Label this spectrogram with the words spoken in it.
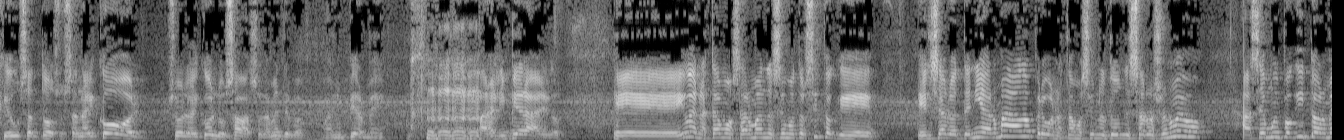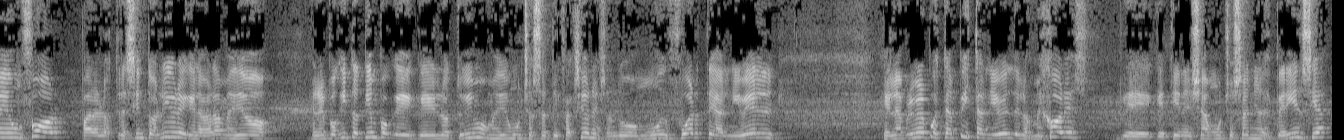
que usan todos, usan alcohol. Yo el alcohol lo usaba solamente para, para limpiarme, para limpiar algo. Eh, y bueno, estamos armando ese motorcito que él ya lo tenía armado, pero bueno, estamos haciendo todo un desarrollo nuevo. Hace muy poquito armé un Ford para los 300 libres que la verdad me dio, en el poquito tiempo que, que lo tuvimos, me dio muchas satisfacciones. Anduvo muy fuerte al nivel, en la primera puesta en pista, al nivel de los mejores, que, que tienen ya muchos años de experiencia.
